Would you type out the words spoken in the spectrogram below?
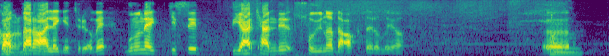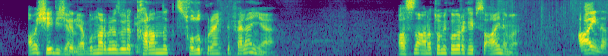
gaddar hale getiriyor ve bunun etkisi diğer kendi soyuna da aktarılıyor. Ee, Anladım. Ama şey diyeceğim ya bunlar biraz böyle karanlık, soluk renkli falan ya. Aslında anatomik olarak hepsi aynı mı? aynı.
